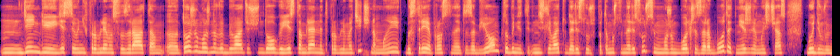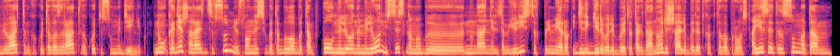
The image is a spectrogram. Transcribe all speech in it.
Деньги, если у них проблемы с возвратом, э, тоже можно выбивать очень долго. Если там реально это проблематично, мы быстрее просто на это забьем, чтобы не, не сливать туда ресурс, потому что на ресурсе мы можем больше заработать, нежели мы сейчас будем выбивать там какой-то возврат, какой-то суммы денег. Ну, конечно, разница в сумме, условно, если бы это было бы там полмиллиона, миллион, естественно, мы бы, ну, наняли там юристов, к примеру, и делегировали бы это тогда, но решали бы этот как-то вопрос. А если эта сумма там,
